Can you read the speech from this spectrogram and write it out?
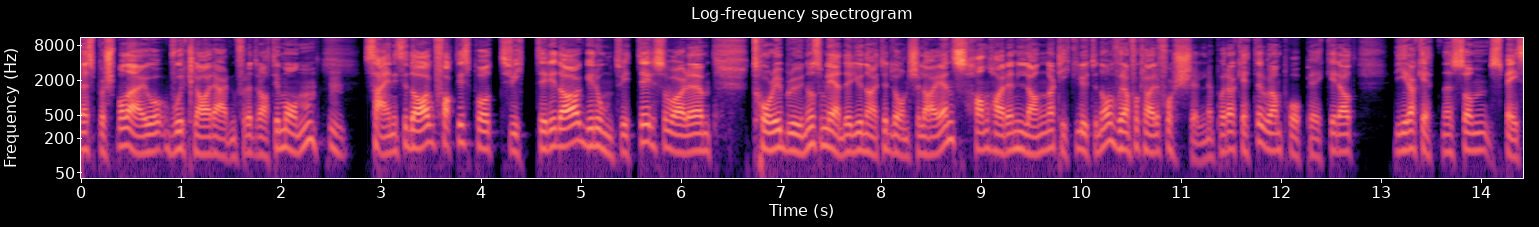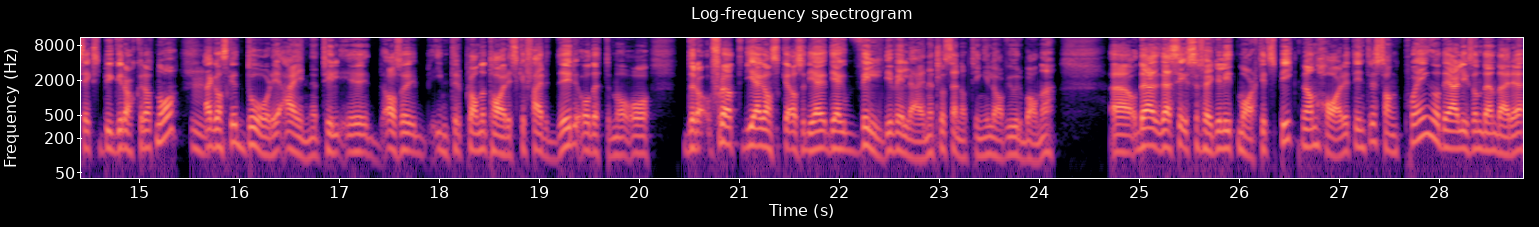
men spørsmålet er jo hvor klar er den for å dra til månen? Mm. Seinest i dag, faktisk på Twitter i dag, rom-Twitter, så var det Tory Bruno, som leder United Launch Alliance. Han har en lang artikkel ute nå hvor han forklarer forskjellene på raketter, hvor han påpeker at de rakettene som SpaceX bygger akkurat nå, Mm. er ganske dårlig egnet til eh, altså interplanetariske ferder og dette med å dra For at de er ganske Altså, de er, de er veldig velegnet til å sende opp ting i lav jordbane. Eh, og det er, det er selvfølgelig litt market speak, men han har et interessant poeng, og det er liksom den derre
